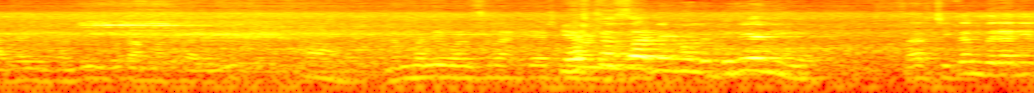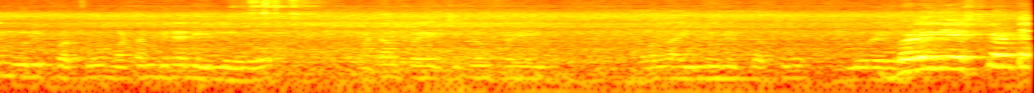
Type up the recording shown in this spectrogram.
ಹಾಗಾಗಿ ಬಂದು ಊಟ ಮಾಡ್ತಾ ಇದ್ದೀವಿ. ನಮ್ಮಲ್ಲಿ ಒಂದ್ಸಲ ಟೇಸ್ಟ್ ಎಷ್ಟು ಸರ್ ನಿಮ್ಮಲ್ಲಿ ಬಿರಿಯಾನಿ? ಸರ್ ಚಿಕನ್ ಬಿರಿಯಾನಿ ನೂರಿಪ್ಪತ್ತು ಮಟನ್ ಬಿರಿಯಾನಿ ಇನ್ನೂರು ಮಟನ್ ಫ್ರೈ ಚಿಕನ್ ಫ್ರೈ ಅವೆಲ್ಲ ಇನ್ನೂರಿಪ್ಪತ್ತು ಇನ್ನೂರ ಬೆಳಗ್ಗೆ ಎಷ್ಟು ಗಂಟೆ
